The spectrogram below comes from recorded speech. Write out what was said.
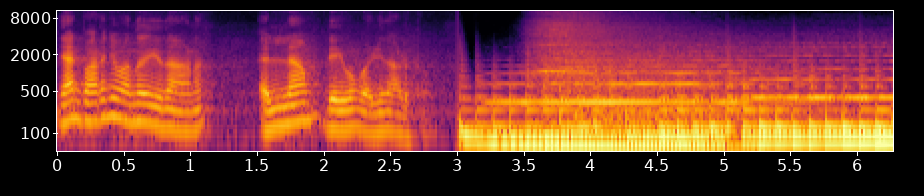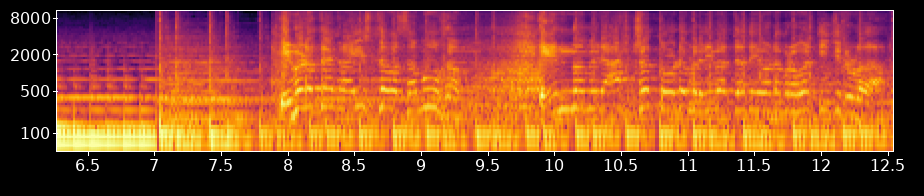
ഞാൻ പറഞ്ഞു വന്നത് ഇതാണ്. എല്ലാം ദൈവം വഴി നടത്തും. ഇവിടുത്തെ ക്രൈസ്തവ സമൂഹം എന്നും രാഷ്ട്രത്തോട് പ്രതിബദ്ധതയോടെ പ്രവർത്തിച്ചിട്ടുള്ളതാണ്.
